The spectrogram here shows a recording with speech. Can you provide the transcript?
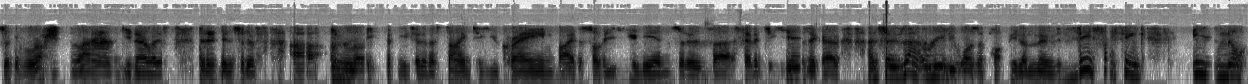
sort of Russian land, you know, as that had been sort of uh, unrightfully sort of assigned to Ukraine by the Soviet Union sort of uh, 70 years ago. And so that really was a popular move. This, I think, is not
